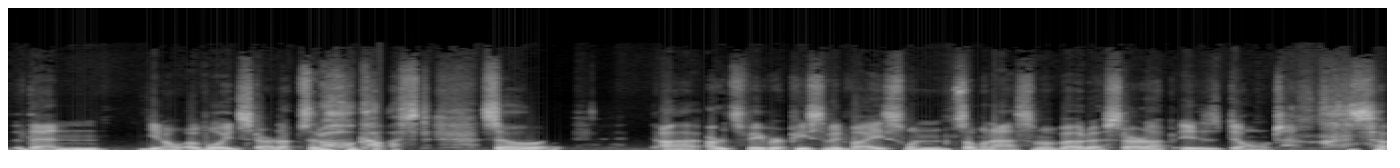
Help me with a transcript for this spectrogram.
then you know avoid startups at all cost. So uh, Art's favorite piece of advice when someone asks him about a startup is don't. so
